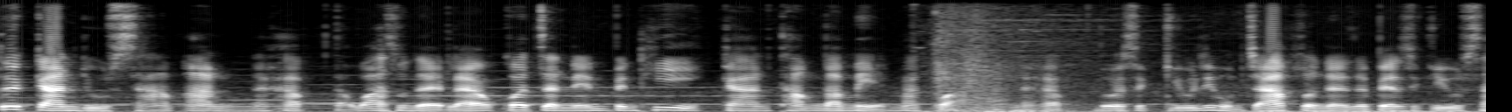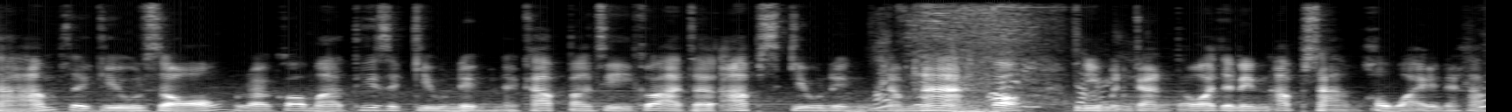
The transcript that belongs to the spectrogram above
ด้วยการอยู่ 3 อันนะครับ แต่ว่าส่วนใหญ่แล้วก็จะเน้นเป็นที่การทำดาเมจมากกว่านะครับ โดยสกิลที่ผมจะอัพส่วนใหญ่จะเป็นสกิล3สกิล2แล้วก็มาที่สกิล1นะครับ บางทีก็อาจจะอัพสกิล1นำหน้าก็ดีเหมือนกัน แต่ว่าจะเน้นอัพ3เข้าไว้นะครับ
